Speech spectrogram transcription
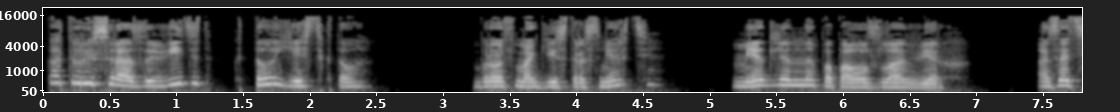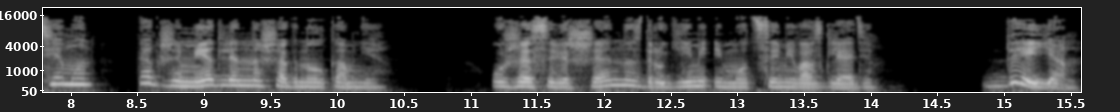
который сразу видит, кто есть кто. Бровь магистра смерти медленно поползла вверх, а затем он также медленно шагнул ко мне, уже совершенно с другими эмоциями во взгляде. «Дея!»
